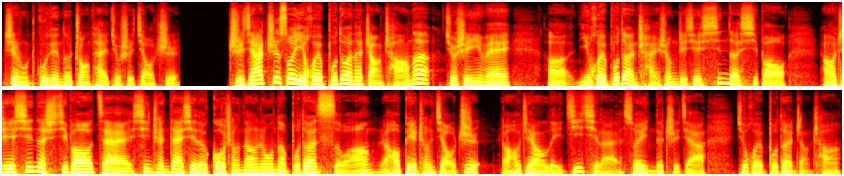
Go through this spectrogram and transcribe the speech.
这种固定的状态就是角质。指甲之所以会不断的长长呢，就是因为。啊，你会不断产生这些新的细胞，然后这些新的细胞在新陈代谢的过程当中呢，不断死亡，然后变成角质，然后这样累积起来，所以你的指甲就会不断长长。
